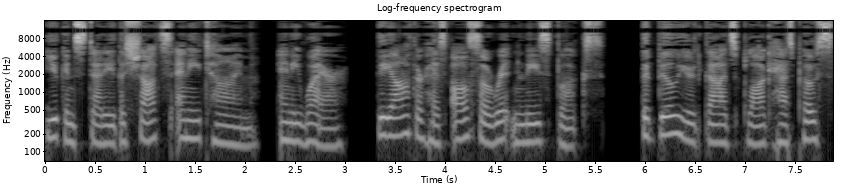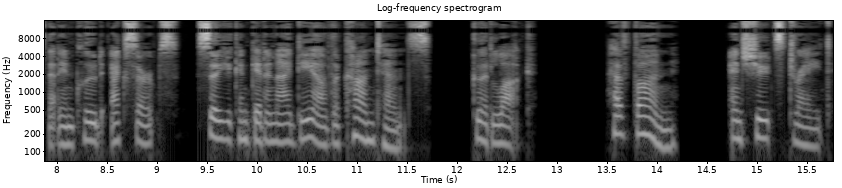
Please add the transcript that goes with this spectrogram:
You can study the shots anytime, anywhere. The author has also written these books. The Billiard Gods blog has posts that include excerpts, so you can get an idea of the contents. Good luck. Have fun. And shoot straight.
